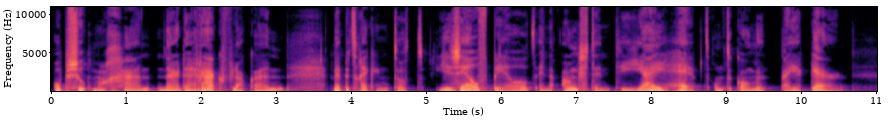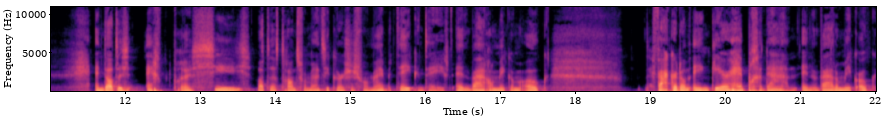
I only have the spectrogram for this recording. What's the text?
op zoek mag gaan naar de raakvlakken met betrekking tot je zelfbeeld en de angsten die jij hebt om te komen bij je kern. En dat is echt precies wat de transformatiecursus voor mij betekend heeft. En waarom ik hem ook vaker dan één keer heb gedaan. En waarom ik ook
